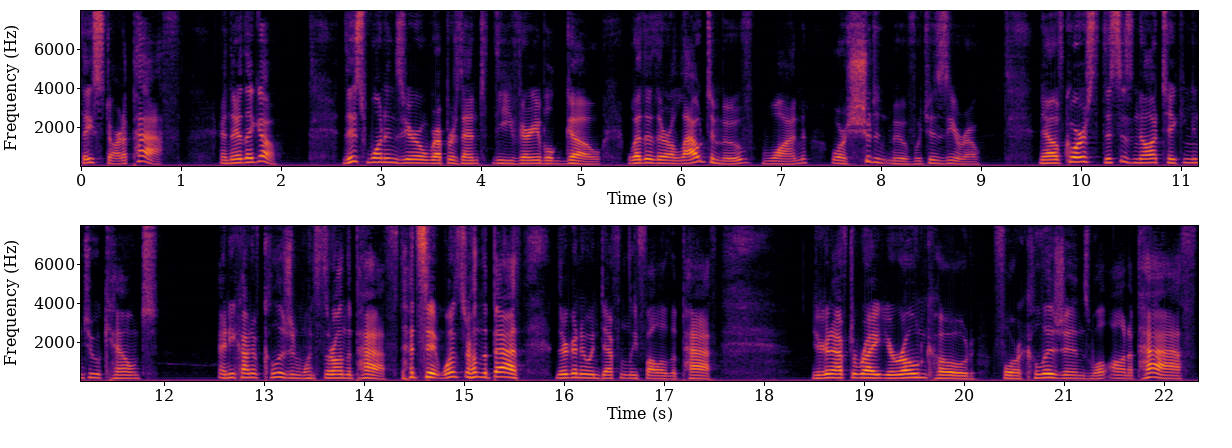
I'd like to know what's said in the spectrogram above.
they start a path. And there they go. This 1 and 0 represent the variable go, whether they're allowed to move, 1, or shouldn't move, which is 0. Now, of course, this is not taking into account any kind of collision once they're on the path. That's it. Once they're on the path, they're going to indefinitely follow the path. You're going to have to write your own code for collisions while on a path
